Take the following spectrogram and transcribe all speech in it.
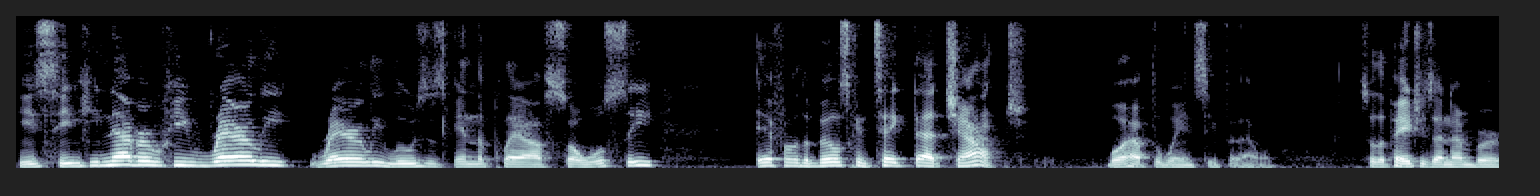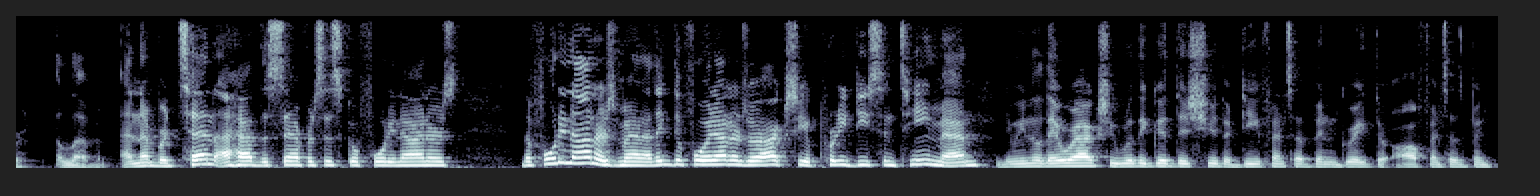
He's he he never he rarely rarely loses in the playoffs. So we'll see if the Bills can take that challenge. We'll have to wait and see for that one. So the Patriots at number 11. At number 10, I have the San Francisco 49ers. The 49ers, man, I think the 49ers are actually a pretty decent team, man. You know, they were actually really good this year. Their defense have been great. Their offense has been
